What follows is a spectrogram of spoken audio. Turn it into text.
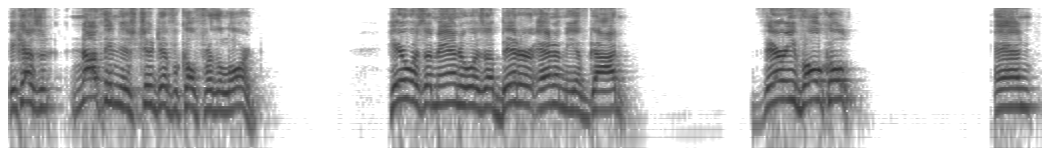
because nothing is too difficult for the Lord. Here was a man who was a bitter enemy of God, very vocal, and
